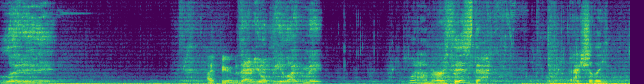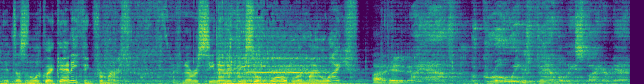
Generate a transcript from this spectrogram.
Let it in. I fear the Then you'll be like me. What on earth is that? Actually, it doesn't look like anything from Earth. I've never seen anything so horrible in my life. I hated it. I have a growing family, Spider-Man.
